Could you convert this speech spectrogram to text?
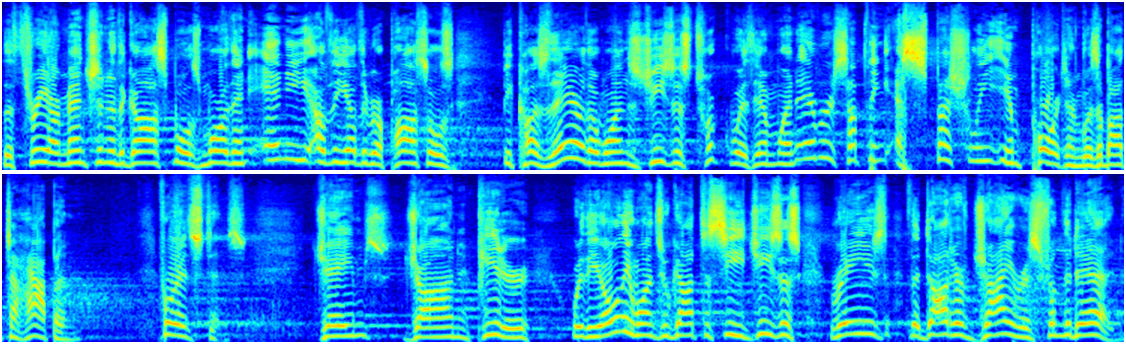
The three are mentioned in the Gospels more than any of the other apostles because they are the ones Jesus took with him whenever something especially important was about to happen. For instance, James, John, and Peter were the only ones who got to see Jesus raise the daughter of Jairus from the dead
